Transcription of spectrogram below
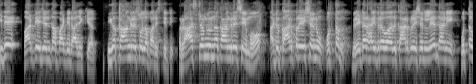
ఇదే భారతీయ జనతా పార్టీ రాజకీయాలు. ఇక కాంగ్రెస్ వాళ్ళ పరిస్థితి. రాష్ట్రంలో ఉన్న కాంగ్రెస్ ఏమో అటు కార్పొరేషన్ మొత్తం గ్రేటర్ హైదరాబాద్ కార్పొరేషన్లే దాని మొత్తం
